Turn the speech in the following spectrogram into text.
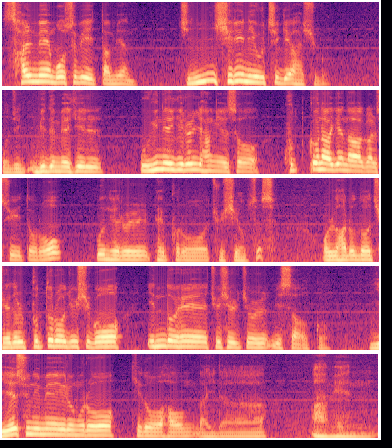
삶의 모습이 있다면 진실이 뉘우치게 하시고 오직 믿음의 길, 의인의 길을 향해서 굳건하게 나아갈 수 있도록 은혜를 베풀어 주시옵소서. 오늘 하루도 죄들 붙들어 주시고 인도해 주실 줄 믿사옵고 예수님의 이름으로 기도하옵나이다. 아멘.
